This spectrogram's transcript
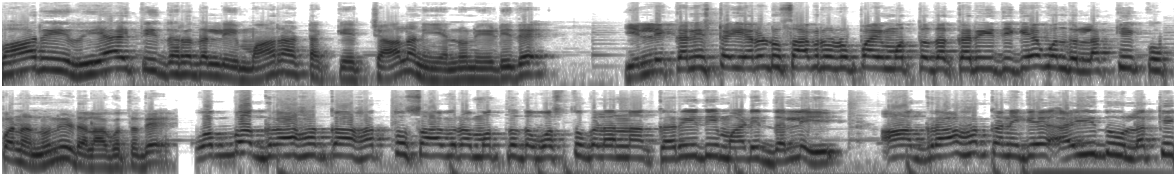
ಭಾರಿ ರಿಯಾಯಿತಿ ದರದಲ್ಲಿ ಮಾರಾಟಕ್ಕೆ ಚಾಲನೆಯನ್ನು ನೀಡಿದೆ. ಇಲ್ಲಿ ಕನಿಷ್ಠ ಎರಡು ಸಾವಿರ ರೂಪಾಯಿ ಮೊತ್ತದ ಖರೀದಿಗೆ ಒಂದು ಲಕ್ಕಿ ಕೂಪನ್ ಅನ್ನು ನೀಡಲಾಗುತ್ತದೆ. ಒಬ್ಬ ಗ್ರಾಹಕ ಹತ್ತು ಸಾವಿರ ಮೊತ್ತದ ವಸ್ತುಗಳನ್ನು ಖರೀದಿ ಮಾಡಿದ್ದಲ್ಲಿ ಆ ಗ್ರಾಹಕನಿಗೆ ಐದು ಲಕ್ಕಿ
